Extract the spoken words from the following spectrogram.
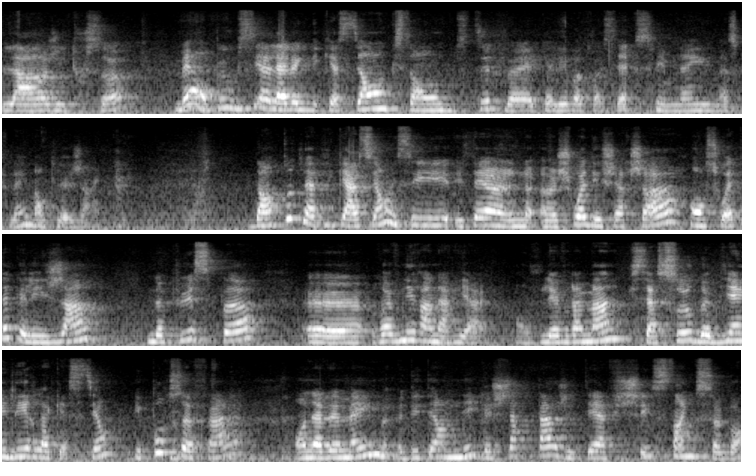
l'âge et tout ça. Mais on peut aussi aller avec des questions qui sont du type ben, quel est votre sexe, féminin ou masculin, donc le genre. Dans toute l'application, et c'était un, choix des chercheurs, on souhaitait que les gens ne puissent pas euh, revenir en arrière. On voulait vraiment qu'ils s'assurent de bien lire la question. Et pour ce faire, on avait même déterminé que chaque page était affichée 5 secondes.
